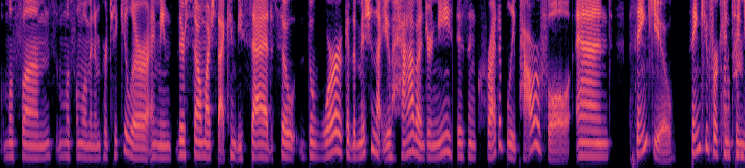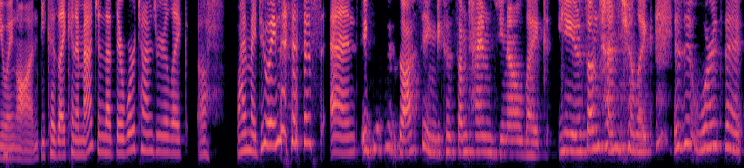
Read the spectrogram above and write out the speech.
Muslims, Muslim women in particular, I mean, there's so much that can be said. So the work and the mission that you have underneath is incredibly powerful. And thank you Thank you for mm-hmm. continuing on because I can imagine that there were times where you're like, oh, why am I doing this? And it gets exhausting because sometimes, you know, like, you know, sometimes you're like, is it worth it?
